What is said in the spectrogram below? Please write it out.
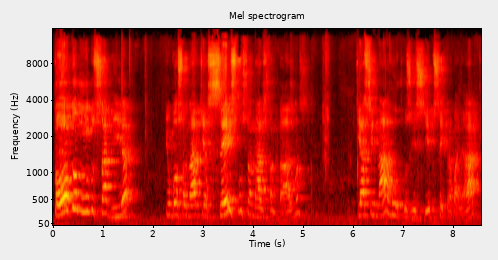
Todo mundo sabia que o Bolsonaro tinha seis funcionários fantasmas que assinavam os recibos sem trabalhar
